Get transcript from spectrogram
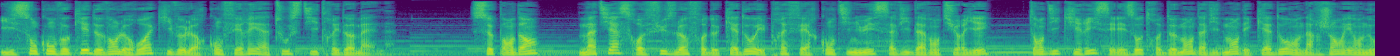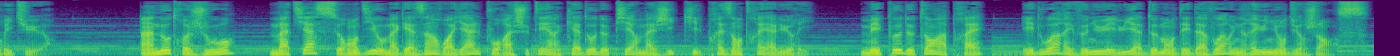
ils sont convoqués devant le roi qui veut leur conférer à tous titres et domaines. Cependant, Mathias refuse l'offre de cadeaux et préfère continuer sa vie d'aventurier, tandis qu'Iris et les autres demandent avidement des cadeaux en argent et en nourriture. Un autre jour, Mathias se rendit au magasin royal pour acheter un cadeau de pierre magique qu'il présenterait à Luri. Mais peu de temps après, Édouard est venu et lui a demandé d'avoir une réunion d'urgence.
